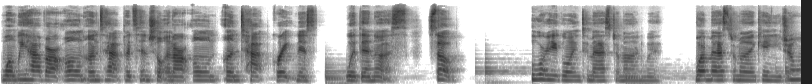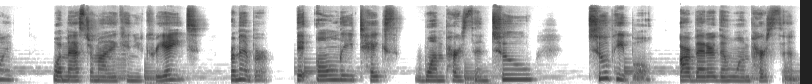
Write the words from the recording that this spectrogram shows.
when we have our own untapped potential and our own untapped greatness within us. So, who are you going to mastermind with? What mastermind can you join? What mastermind can you create? Remember, it only takes one person, two, two people are better than one person,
